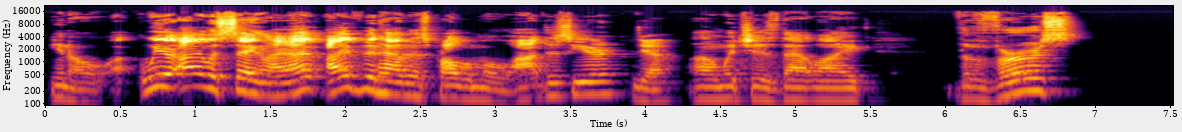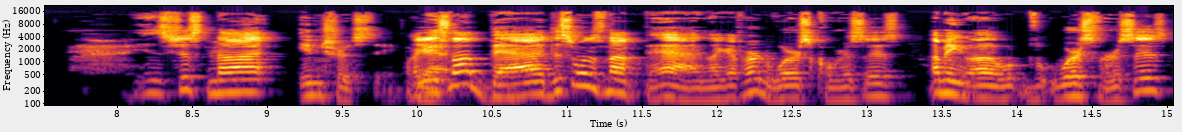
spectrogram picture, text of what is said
you know, we I was saying like I I've been having this problem a lot this year Yeah. um, which is that like the verse is just not interesting. Like Yeah. it's not bad. This one's not bad. Like I've heard worse choruses. I mean, uh, worse verses,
